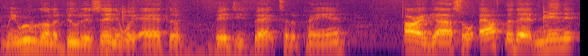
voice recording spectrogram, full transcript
I mean, we were gonna do this anyway, add the veggies back to the pan. All right guys, so after that minute,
